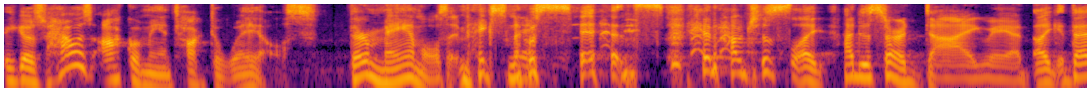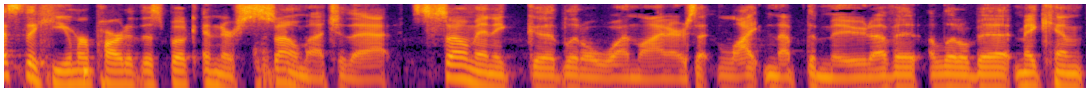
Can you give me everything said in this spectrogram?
He goes, How has Aquaman talked to whales? They're mammals. It makes no sense. And I'm just like, I just started dying, man. Like that's the humor part of this book. And there's so much of that. So many good little one liners that lighten up the mood of it a little bit, make him,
